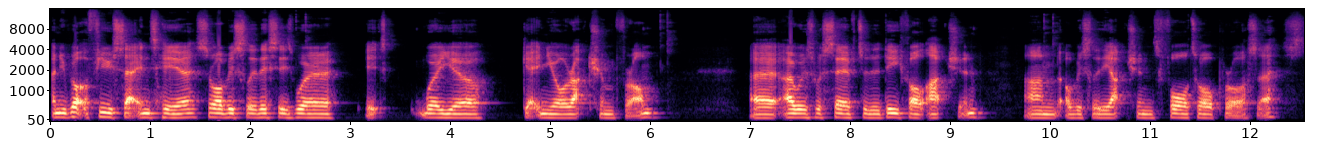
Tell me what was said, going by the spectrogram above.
and you've got a few settings here. So obviously this is where it's where you're getting your action from uh, ours was saved to the default action and obviously the actions photo process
